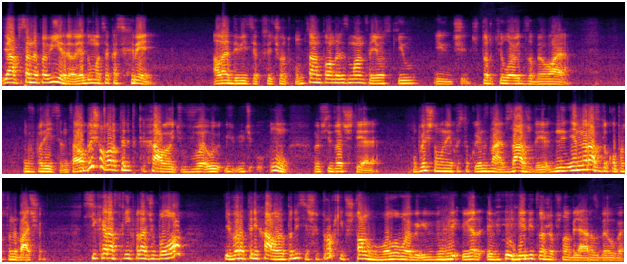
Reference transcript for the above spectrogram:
Я в це не повірив, я думав, це якась хрень. Але дивіться, як все чітко. Ну це Антуан Гризман, це його скіл, і чотиртілоїд забиває. Ви подивіться на це. Обично воротарі таки хавають в, ну, в всі 24. Обично вони якось таку, я не знаю, завжди. Я, я ні разу такого просто не бачу. Скільки раз таких подач було, і воротарі хавали, подивіться, що трохи в штангу головою, і в грі теж б шнобеля розбив би,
